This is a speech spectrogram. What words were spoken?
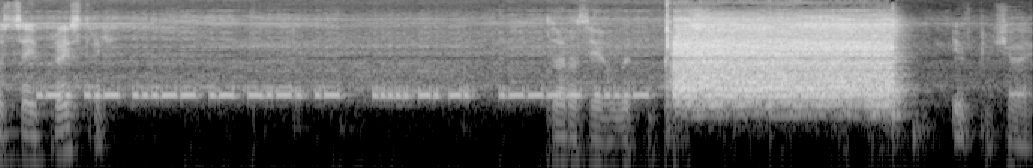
ось цей пристрій. Зараз я його вимкну. І включаю.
